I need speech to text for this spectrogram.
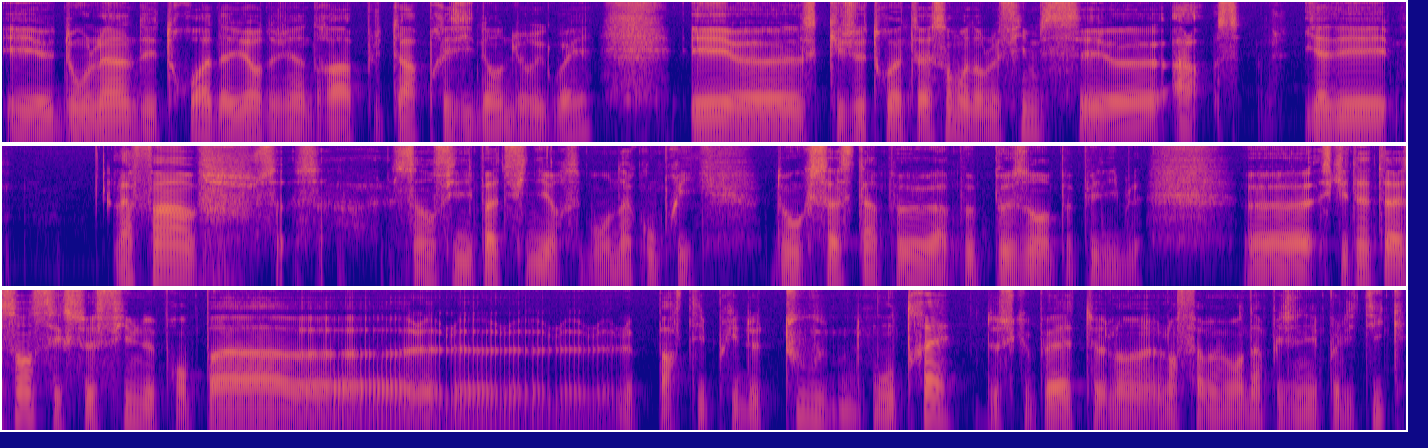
Et dont l'un des trois, d'ailleurs, deviendra plus tard président de l'Uruguay. Et ce que je trouve intéressant dans le film, c'est... alors, il y a des... La fin, ça n'en finit pas de finir, bon, on a compris. Donc ça, c'est un peu, un peu pesant, un peu pénible. Euh, ce qui est intéressant, c'est que ce film ne prend pas euh, le, parti pris de tout montrer de ce que peut être l'enfermement d'un prisonnier politique.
